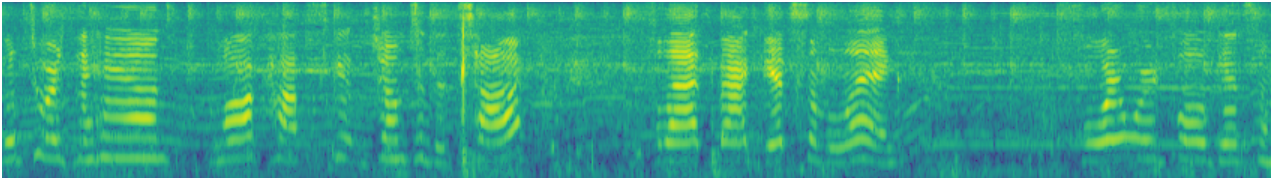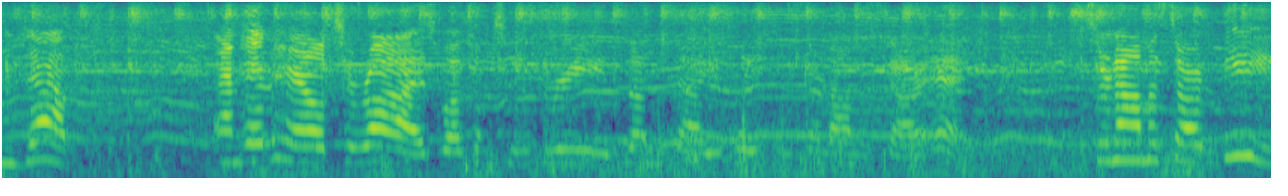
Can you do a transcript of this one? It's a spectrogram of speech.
Look towards the hands, walk, hop, skip, jump to the top. Flat back, get some length. Forward fold, get some depth. And inhale to rise. Welcome to three, sun salutation, Surya Namaskar A. Surya Namaskar B,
